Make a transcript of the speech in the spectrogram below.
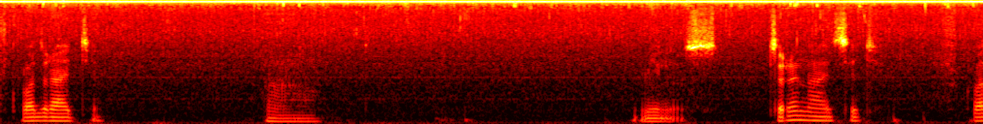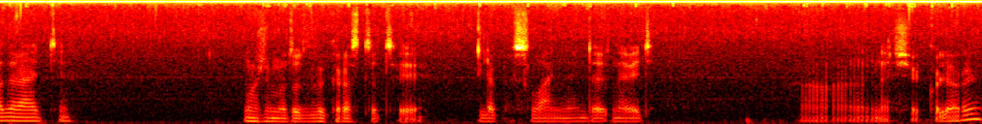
в квадраті мінус 13 в квадраті. Можемо тут використати для посилання навіть наші кольори,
